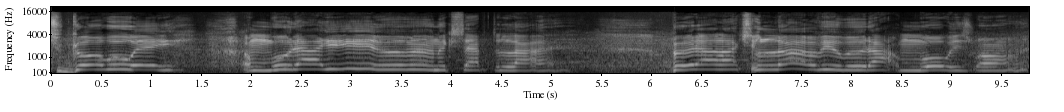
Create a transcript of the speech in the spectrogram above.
to go away? And would I even accept a lie? But I like to love you, but I'm always wrong.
